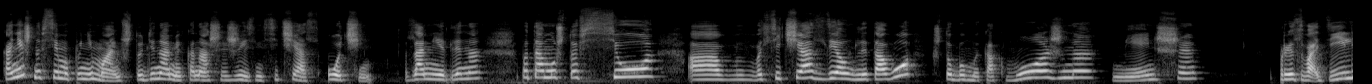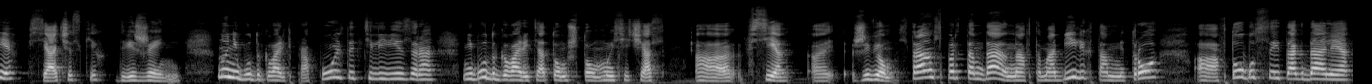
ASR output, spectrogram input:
Конечно, все мы понимаем, что динамика нашей жизни сейчас очень замедлена, потому что все а, сейчас сделано для того, чтобы мы как можно меньше производили всяческих движений. Но не буду говорить про пульт от телевизора, не буду говорить о том, что мы сейчас все а, живем с транспортом, да, на автомобилях, там метро, а, автобусы и так далее.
